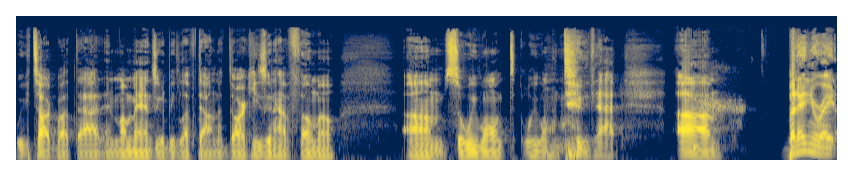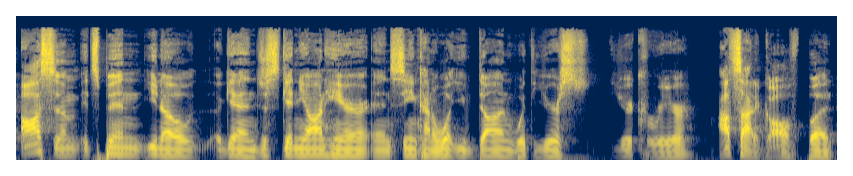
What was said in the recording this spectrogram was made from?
we could talk about that, and my man's gonna be left out in the dark. He's gonna have FOMO, um, so we won't we won't do that. Um, but at any rate, awesome. It's been you know again just getting you on here and seeing kind of what you've done with your your career outside of golf, but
